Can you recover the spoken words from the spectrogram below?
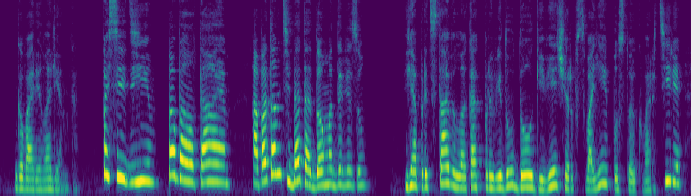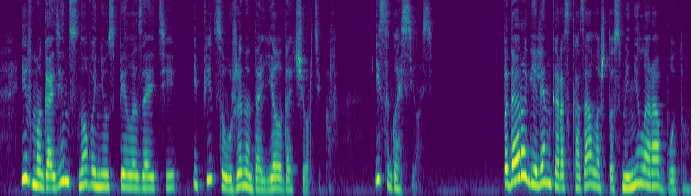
— говорила Ленка. «Посидим, поболтаем, а потом тебя до дома довезу». Я представила, как проведу долгий вечер в своей пустой квартире и в магазин снова не успела зайти, и пицца уже надоела до чертиков. И согласилась. По дороге Ленка рассказала, что сменила работу.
